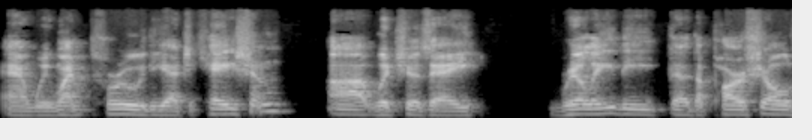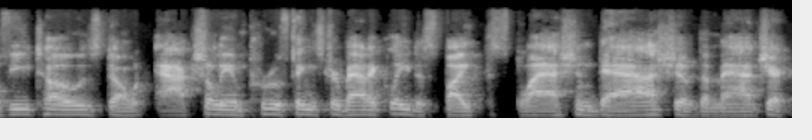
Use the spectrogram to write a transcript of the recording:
and we went through the education, uh, which is a really the, the, the partial vetoes don't actually improve things dramatically, despite the splash and dash of the magic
